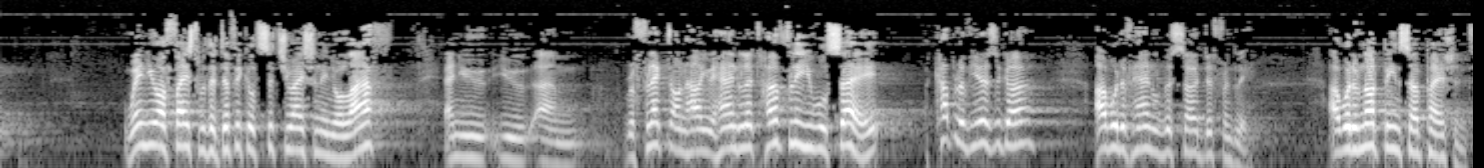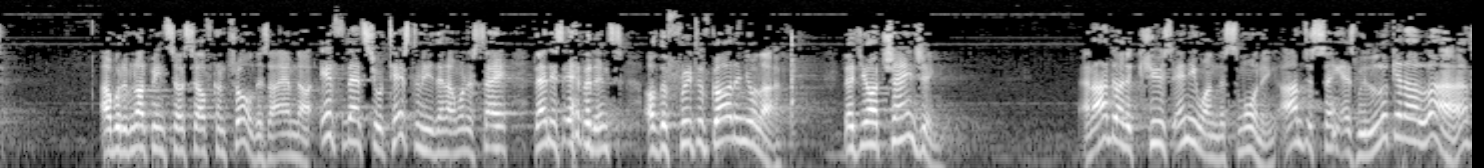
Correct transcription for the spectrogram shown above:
when you are faced with a difficult situation in your life and you, you um, reflect on how you handle it, hopefully you will say, a couple of years ago, I would have handled this so differently. I would have not been so patient. I would have not been so self controlled as I am now. If that's your testimony, then I want to say that is evidence of the fruit of God in your life, that you are changing. And I don't accuse anyone this morning. I'm just saying, as we look at our lives,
